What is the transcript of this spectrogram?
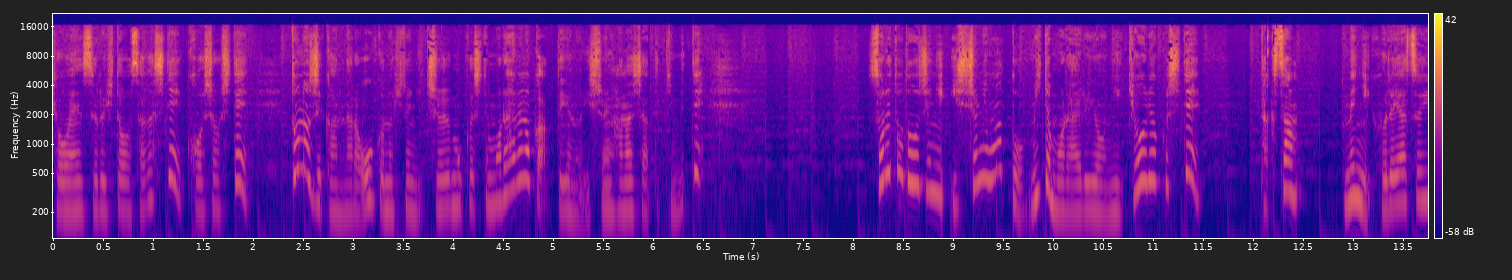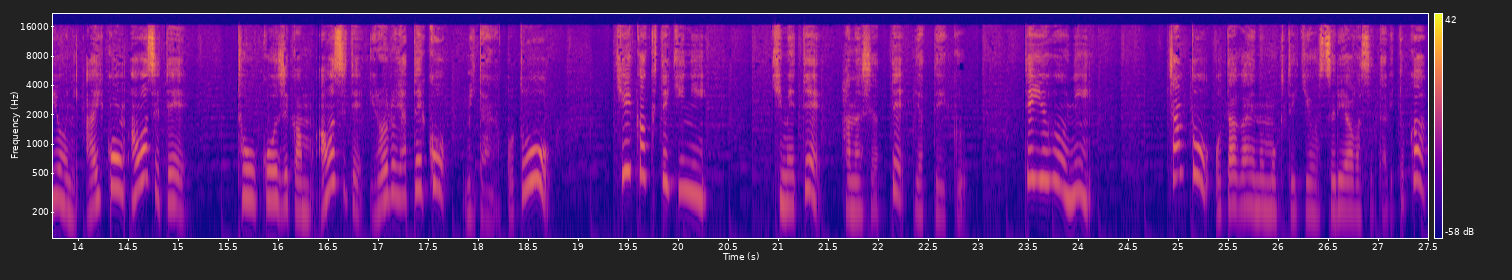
共演する人を探して交渉してどの時間なら多くの人に注目してもらえるのかっていうのを一緒に話し合って決めてそれと同時に一緒にもっと見てもらえるように協力してたくさん目に触れやすいようにアイコン合わせて投稿時間も合わせていろいろやっていこうみたいなことを計画的に決めて話し合ってやっていくっていう風にちゃんとお互いの目的をすり合わせたりとか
